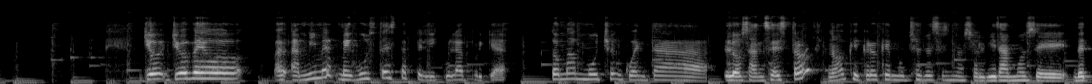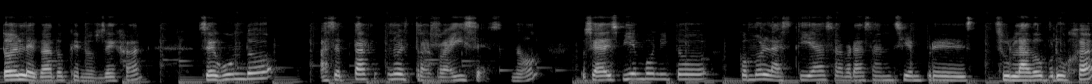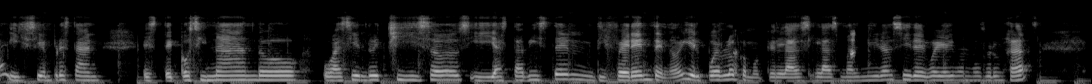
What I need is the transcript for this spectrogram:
yo, yo veo, a, mí me, me, gusta esta película porque toma mucho en cuenta los ancestros, ¿no? Que creo que muchas veces nos olvidamos de, todo el legado que nos dejan. Segundo, aceptar nuestras raíces, ¿no? O sea, es bien bonito cómo las tías abrazan siempre su lado bruja y siempre están este, cocinando o haciendo hechizos y hasta visten diferente, ¿no? Y el pueblo como que las, las malmira así de, güey, ahí van las brujas,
